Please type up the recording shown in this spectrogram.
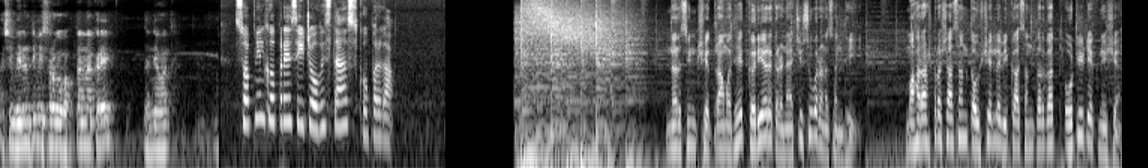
अशी विनंती मी सर्व भक्तांना करेन. धन्यवाद. स्वप्नील कोपरे सी चोवीस तास कोपरगाव. नर्सिंग क्षेत्रामध्ये करिअर करण्याची सुवर्णसंधी. महाराष्ट्र शासन कौशल्य विकास अंतर्गत O T technician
